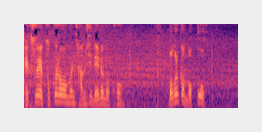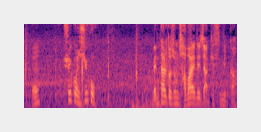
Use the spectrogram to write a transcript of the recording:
백수의 부끄러움은 잠시 내려놓고 먹을 건 먹고 어? 쉴 건 쉬고 멘탈도 좀 잡아야 되지 않겠습니까?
